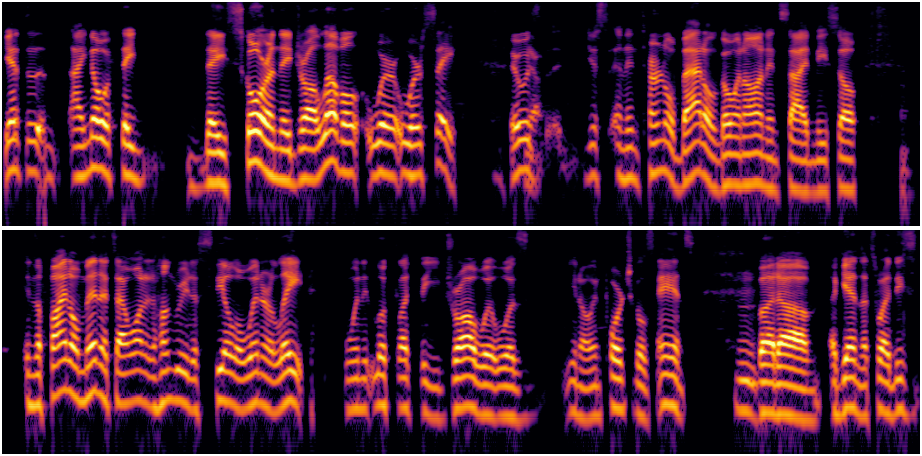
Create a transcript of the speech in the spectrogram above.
Yet the I know if they they score and they draw level, we're we're safe. It was Yeah. just an internal battle going on inside me. So in the final minutes, I wanted Hungary to steal a winner late when it looked like the draw was, you know, in Portugal's hands. Mm. But um, again, that's why these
